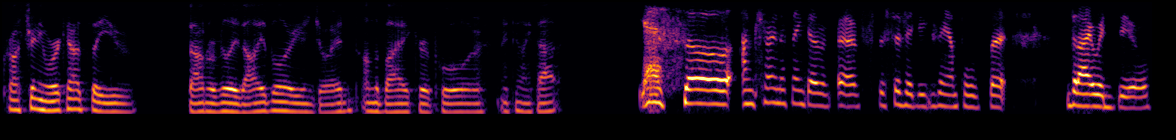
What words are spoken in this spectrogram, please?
cross training workouts that you found were really valuable or you enjoyed on the bike or pool or anything like that? Yes. So I'm trying to think of, of specific examples that that I would do.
